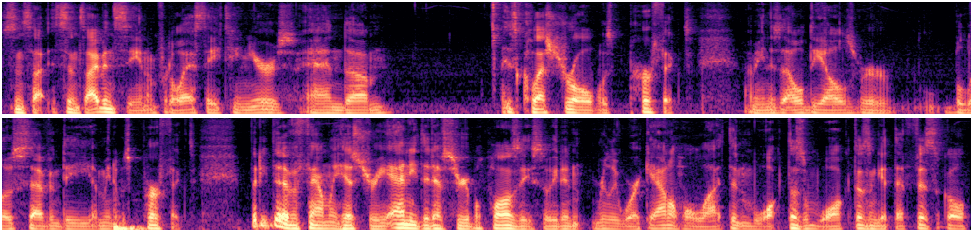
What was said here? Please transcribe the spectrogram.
since I, since I've been seeing him for the last 18 years, and um, his cholesterol was perfect. I mean, his LDLs were below 70. I mean, it was perfect. But he did have a family history, and he did have cerebral palsy, so he didn't really work out a whole lot. Didn't walk, doesn't walk, doesn't get that physical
